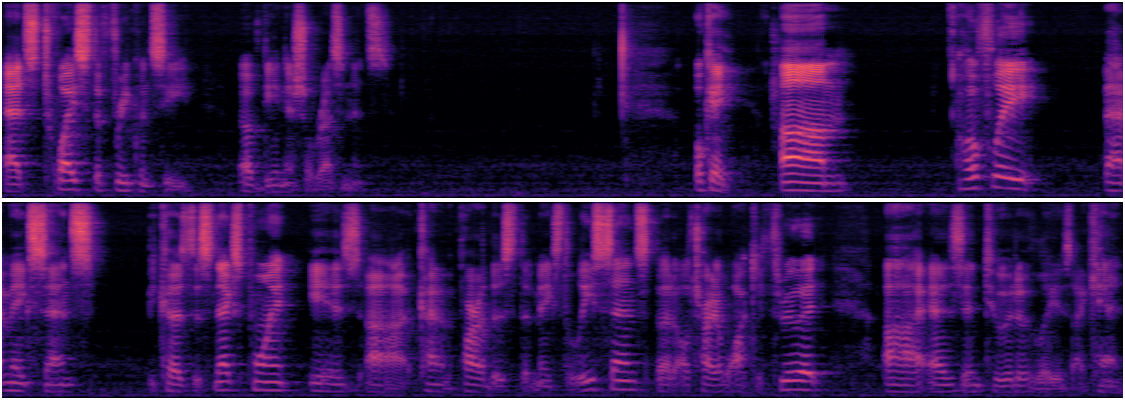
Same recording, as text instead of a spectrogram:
that's twice the frequency of the initial resonance. Okay, um, hopefully that makes sense because this next point is uh, kind of the part of this that makes the least sense, but I'll try to walk you through it uh, as intuitively as I can.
